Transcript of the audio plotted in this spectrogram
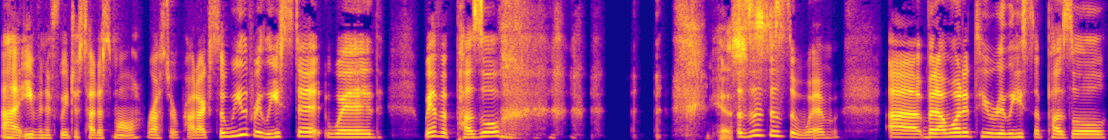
uh, even if we just had a small roster of products. So we released it with, we have a puzzle. yes. This is just a whim. Uh, but I wanted to release a puzzle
